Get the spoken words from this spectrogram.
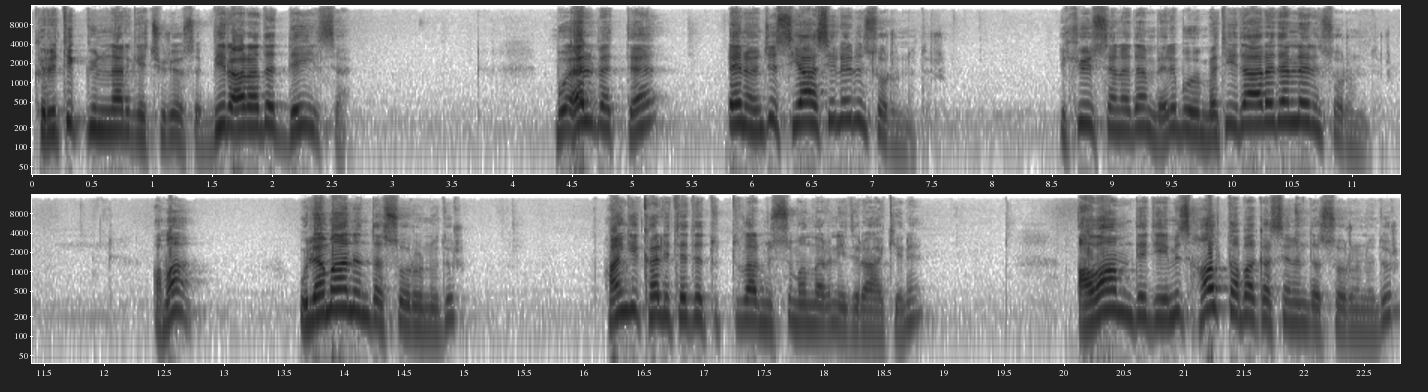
kritik günler geçiriyorsa, bir arada değilse, bu elbette en önce siyasilerin sorunudur. 200 seneden beri bu ümmeti idare edenlerin sorunudur. Ama ulemanın da sorunudur. Hangi kalitede tuttular Müslümanların idrakini? Avam dediğimiz halk tabakasının da sorunudur.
